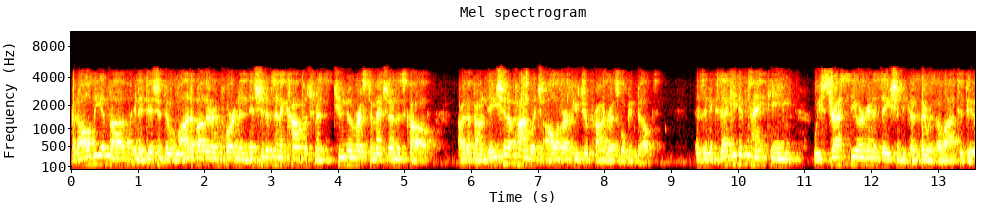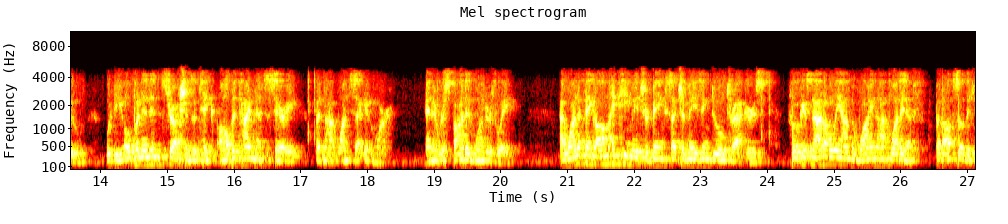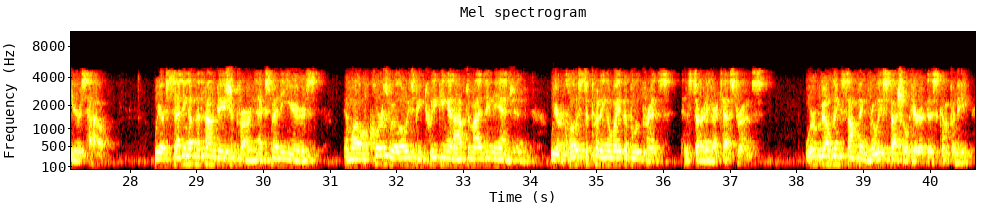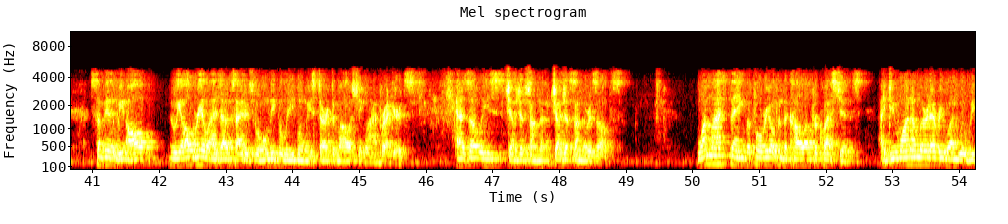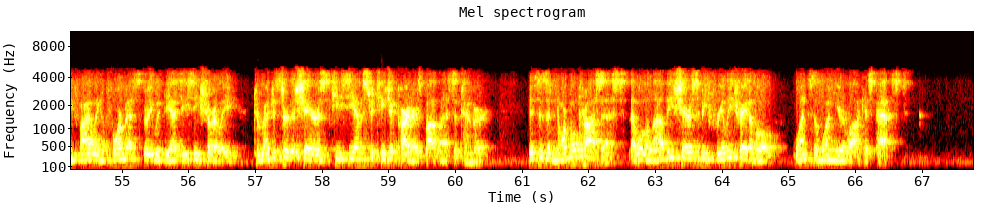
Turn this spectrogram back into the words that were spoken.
But all the above, in addition to a lot of other important initiatives and accomplishments, too numerous to mention on this call, are the foundation upon which all of our future progress will be built. As an executive team, we stressed the organization because there was a lot to do with the open-ended instructions to take all the time necessary, but not one second more. And it responded wonderfully. I want to thank all my teammates for being such amazing dual trackers, focused not only on the why not, what if, but also the here's how. We are setting up the foundation for our next many years, and while of course, we'll always be tweaking and optimizing the engine, we are close to putting away the blueprints and starting our test runs. We're building something really special here at this company, something that we all we all realize outsiders will only believe when we start demolishing lap records. As always, judge us on the results. One last thing before we open the call up for questions. I do want to alert everyone we'll be filing a Form S-3 with the SEC shortly to register the shares TCM Strategic Partners bought last September. This is a normal process that will allow these shares to be freely tradable once the one-year lock has passed.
